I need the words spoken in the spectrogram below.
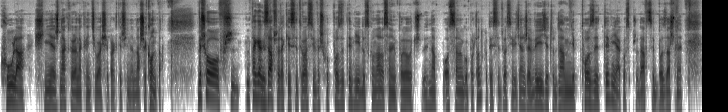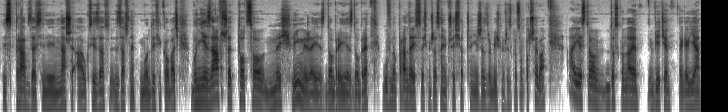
kula śnieżna, która nakręciła się praktycznie na nasze konta. Wyszło, w, tak jak zawsze w takiej sytuacji, wyszło pozytywnie i doskonale od samego, początku tej sytuacji. Wiedziałem, że wyjdzie to dla mnie pozytywnie jako sprzedawcy, bo zacznę sprawdzać nasze aukcje, zacznę modyfikować, bo nie zawsze to, co myślimy, że jest dobre, jest dobre. Główno prawda, jesteśmy czasami przeświadczeni, że zrobiliśmy wszystko, co potrzeba, a jest to doskonale, wiecie, tak jak ja,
